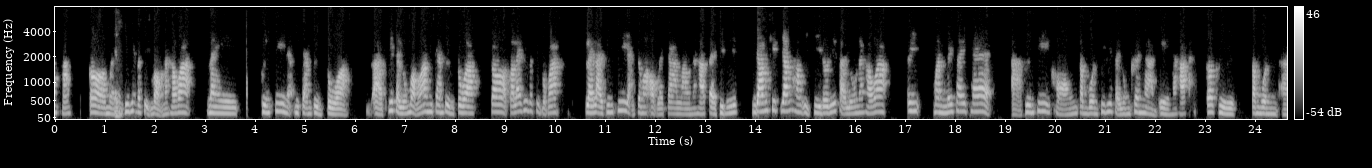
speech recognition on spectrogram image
นะคะ ก็เหมือนอย่างที่พี่ประสิทธิ์บอกนะคะว่า ในพื้นที่เนี่ยมีการตื่นตัวอ่าที่สายลุงบอกว่ามีการตื่นตัว ก็ตอนแรกที่ประสิทธิ์บอกว่า หลาย ๆ พื้นที่อยากจะมาออกรายการเรานะคะ แต่ทีนี้ย้ำคิดย้ำทำอีกทีโดยที่สายลุงนะคะว่าเอ้ยมันไม่ใช่แค่อ่าพื้นที่ของตำบลที่ที่สายลุงเคลื่อนงานเองนะคะ ก็คือตำบลอ่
